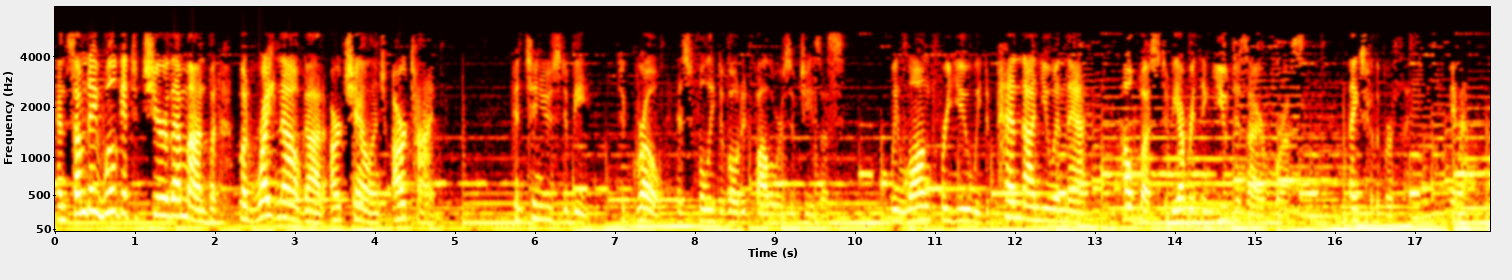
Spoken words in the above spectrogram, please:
And someday we'll get to cheer them on. But, but right now, God, our challenge, our time continues to be to grow as fully devoted followers of Jesus. We long for you. We depend on you in that. Help us to be everything you desire for us. Thanks for the birthday. Amen.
